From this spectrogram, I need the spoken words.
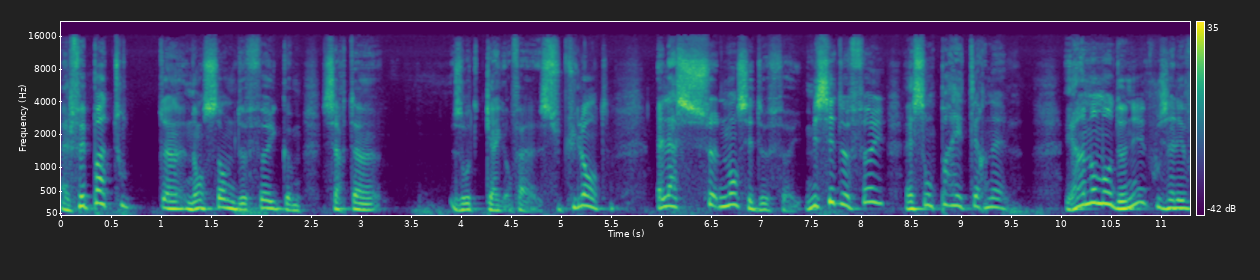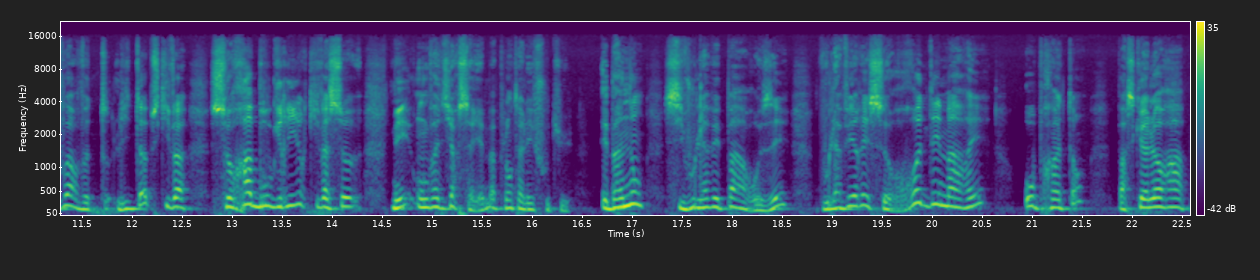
Elle fait pas tout un ensemble de feuilles comme certains autres enfin, succulentes. Elle a seulement ces deux feuilles. Mais ces deux feuilles, elles sont pas éternelles. Et à un moment donné, vous allez voir votre lithops qui va se rabougrir, qui va se... Mais on va dire, ça y est, ma plante, elle est foutue. Eh ben non, si vous ne l'avez pas arrosée, vous la verrez se redémarrer au printemps parce qu'elle aura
